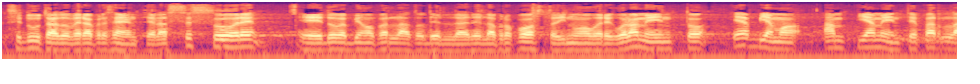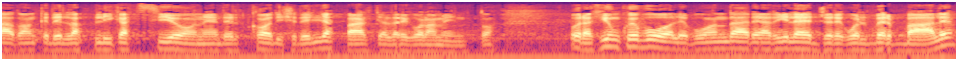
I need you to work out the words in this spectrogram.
seduta dove era presente l'assessore e dove abbiamo parlato del, della proposta di nuovo regolamento e abbiamo ampiamente parlato anche dell'applicazione del codice degli appalti al regolamento. Ora chiunque vuole può andare a rileggere quel verbale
